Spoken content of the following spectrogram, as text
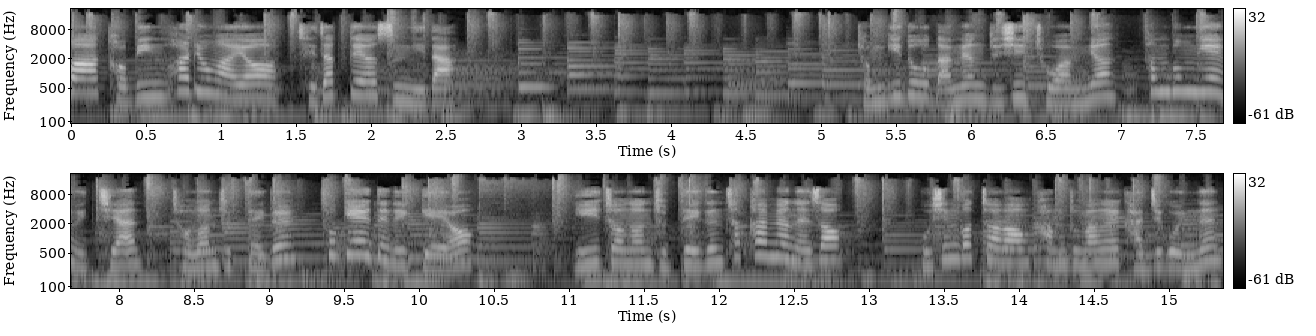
클로바 더빙 활용하여 제작되었습니다. 경기도 남양주시 조합면 삼봉리에 위치한 전원주택을 소개해드릴게요. 이 전원주택은 착화면에서 보신 것처럼 방두망을 가지고 있는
